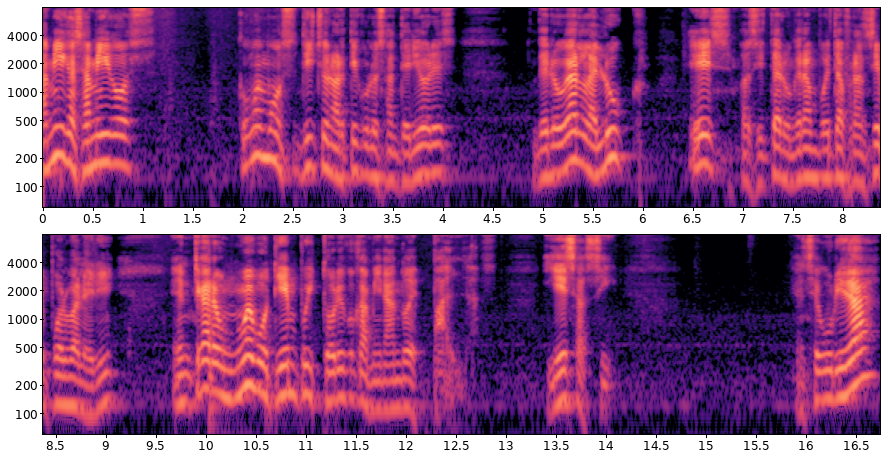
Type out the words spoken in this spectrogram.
Amigas, amigos, como hemos dicho en artículos anteriores, derogar la LUC es, para citar un gran poeta francés, Paul Valéry, entrar a un nuevo tiempo histórico caminando de espaldas. Y es así. En seguridad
